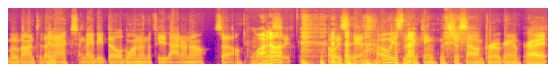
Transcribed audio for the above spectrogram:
move on to the Yeah. next and maybe build one in the future? I don't know. So Why we'll not? Always, yeah, always thinking. That's just how I'm programmed. Right.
